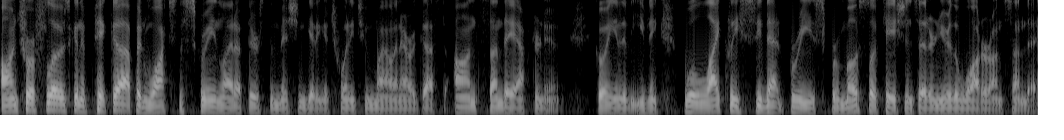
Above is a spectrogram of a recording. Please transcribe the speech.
Onshore flow is going to pick up and watch the screen light up. There's the mission getting a 22 mile an hour gust on Sunday afternoon going into the evening. We'll likely see that breeze for most locations that are near the water on Sunday,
